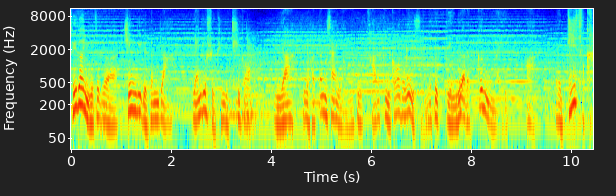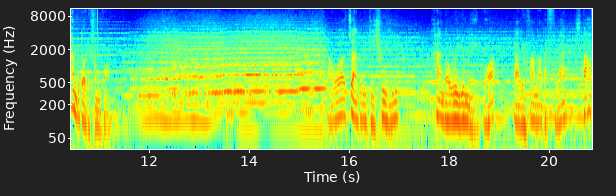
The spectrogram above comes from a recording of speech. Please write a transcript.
随着你这个经历的增加，研究水平的提高，你呀就和登山一样，你会爬到更高的位置，你会领略的更美。啊，呃，低处看不到的风光。当我转动地球仪，看到位于美国亚利桑那的弗兰斯塔夫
